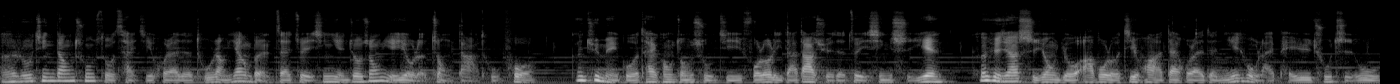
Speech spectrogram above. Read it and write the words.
而如今，当初所采集回来的土壤样本，在最新研究中也有了重大突破。根据美国太空总署及佛罗里达大学的最新实验，科学家使用由阿波罗计划带回来的泥土来培育出植物，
